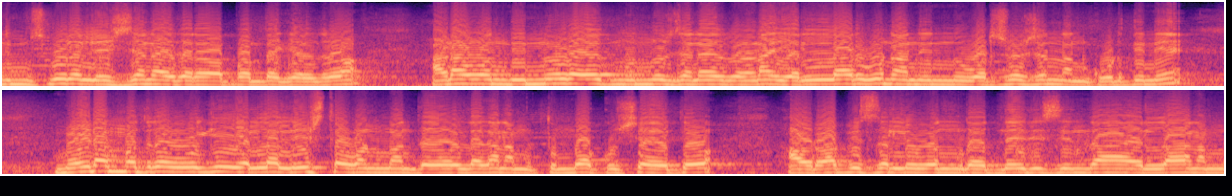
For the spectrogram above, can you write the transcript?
ನಿಮ್ಮ ಸ್ಕೂಲಲ್ಲಿ ಎಷ್ಟು ಜನ ಇದ್ದಾರಪ್ಪ ಅಂತ ಕೇಳಿದ್ರು. ಹಣ ಒಂದು ಇನ್ನೂರೈವತ್ತು ಮುನ್ನೂರು ಜನ ಅಣ್ಣ ಎಲ್ಲರಿಗೂ ನಾನು ಇನ್ನು ವರ್ಷ ವರ್ಷ ನಾನು ಕೊಡ್ತೀನಿ. ಮೇಡಮ್ ಹತ್ರ ಹೋಗಿ ಎಲ್ಲ ಲೀಸ್ಟ್ ತೊಗೊಂಡು ಅಂತ ಹೇಳಿದಾಗ ನಮ್ಗೆ ತುಂಬ ಖುಷಿ ಆಯಿತು. ಅವ್ರ ಆಫೀಸಲ್ಲಿ ಒಂದು ಹದಿನೈದು ದಿವಸದಿಂದ ಎಲ್ಲ ನಮ್ಮ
